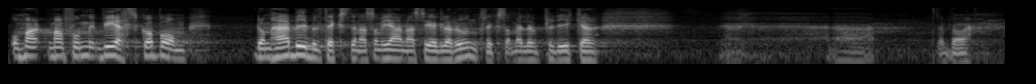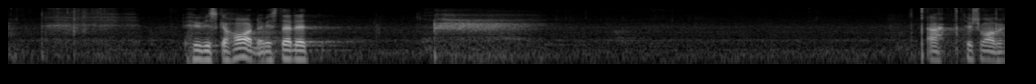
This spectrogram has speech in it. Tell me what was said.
Och man, man får vetskap om de här bibeltexterna som vi gärna seglar runt liksom, eller predikar. Eh, det bara, hur vi ska ha det. Visst är det ah, hur som haver.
